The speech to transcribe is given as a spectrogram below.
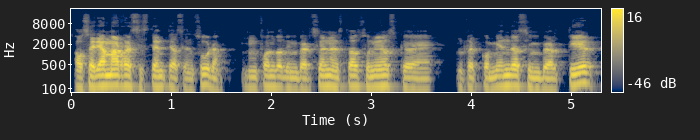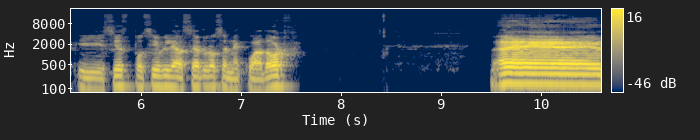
o sería más resistente a censura. Un fondo de inversión en Estados Unidos que recomiendas invertir y si es posible hacerlos en Ecuador. Eh,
